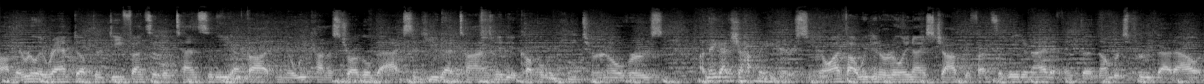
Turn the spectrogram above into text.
um, they really ramped up their defensive intensity. I thought you know we kind of struggled to execute at times, maybe a couple of key turnovers, and they got shot makers. You know, I thought we did a really nice job defensively tonight. I think the numbers prove that out.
